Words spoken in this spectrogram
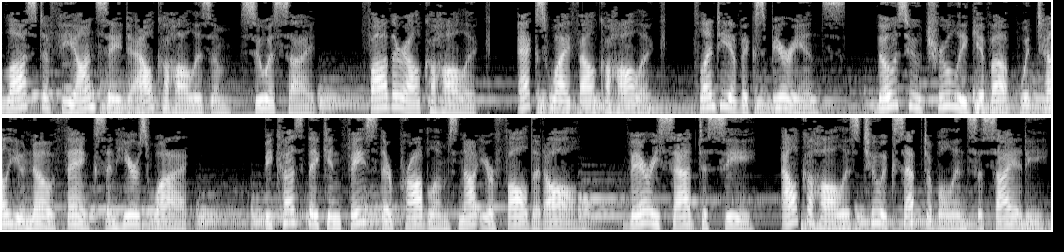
Lost a fiance to alcoholism, suicide. Father alcoholic. Ex-wife alcoholic. Plenty of experience. Those who truly give up would tell you no thanks and here's why. Because they can face their problems not your fault at all. Very sad to see. Alcohol is too acceptable in society.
